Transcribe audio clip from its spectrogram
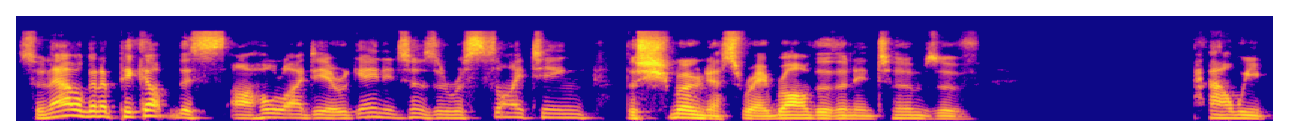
So now we're going to pick up this our whole idea again in terms of reciting the Shmona Esrei rather than in terms of how we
